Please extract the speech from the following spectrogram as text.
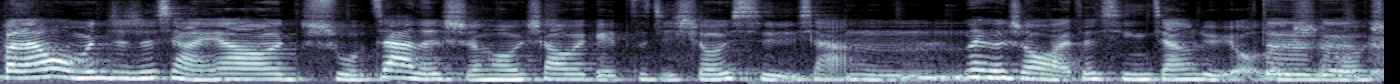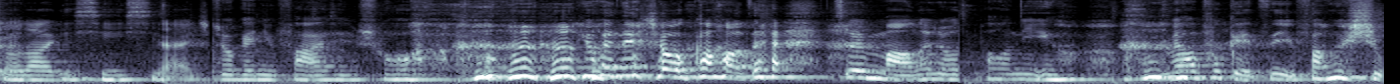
本来我们只是想要暑假的时候稍微给自己休息一下，嗯，那个时候我还在新疆旅游的时候收到你信息来着，就给你发信说，因为那时候刚好在最忙的时候，帮你，我们要不给自己放个暑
